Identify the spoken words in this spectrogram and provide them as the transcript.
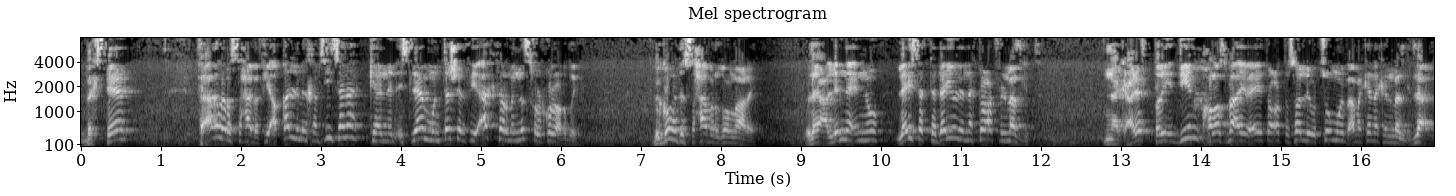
باكستان. فأغلب الصحابة في أقل من خمسين سنة كان الإسلام منتشر في أكثر من نصف الكرة الأرضية. بجهد الصحابة رضوان الله عليهم. وده يعلمنا إنه ليس التدين إنك تقعد في المسجد. إنك عرفت طريق الدين خلاص بقى يبقى إيه تقعد تصلي وتصوم ويبقى مكانك المسجد. لا.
